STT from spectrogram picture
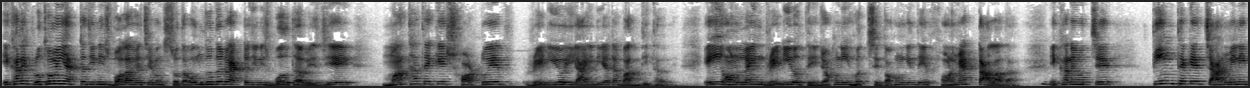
এখানে প্রথমেই একটা জিনিস বলা হয়েছে এবং শ্রোতা বন্ধুদেরও একটা জিনিস বলতে হবে যে, মাথা থেকে শর্টওয়েভ রেডিও এই আইডিয়াটা বাদ দিতে হবে। এই অনলাইন রেডিওতে যখনই হচ্ছে, তখন কিন্তু এর ফরম্যাটটা আলাদা। এখানে হচ্ছে তিন থেকে চার মিনিট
